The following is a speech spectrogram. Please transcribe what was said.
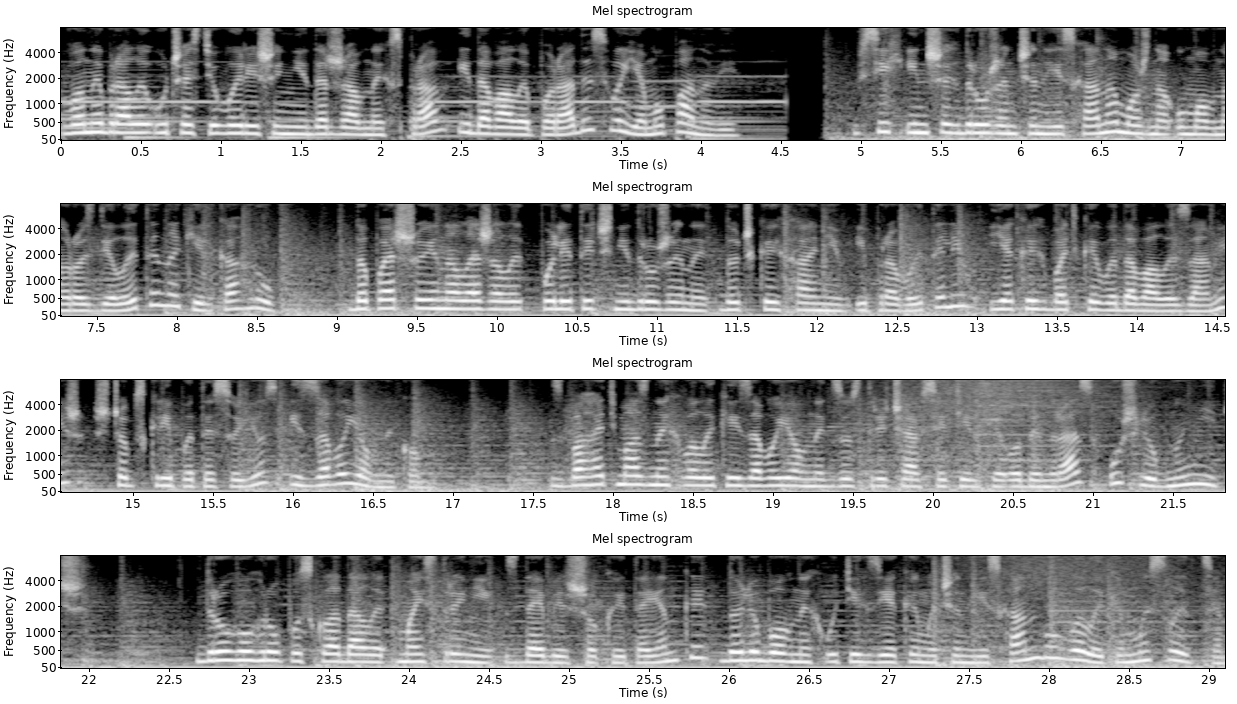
Вони брали участь у вирішенні державних справ і давали поради своєму панові. Всіх інших дружин Чингісхана можна умовно розділити на кілька груп. До першої належали політичні дружини, дочки ханів і правителів, яких батьки видавали заміж, щоб скріпити союз із завойовником. З багатьма з них великий завойовник зустрічався тільки один раз у шлюбну ніч. Другу групу складали майстрині, здебільшого китаянки, до любовних утіх, з якими Чингісхан був великим мисливцем.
